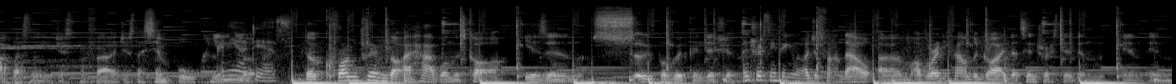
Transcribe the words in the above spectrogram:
I personally just prefer just a simple, clean Any look. ideas? The chrome trim that I have on this car is in super good condition. Interesting thing that I just found out, um, I've already found a guy that's interested in, in, in,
